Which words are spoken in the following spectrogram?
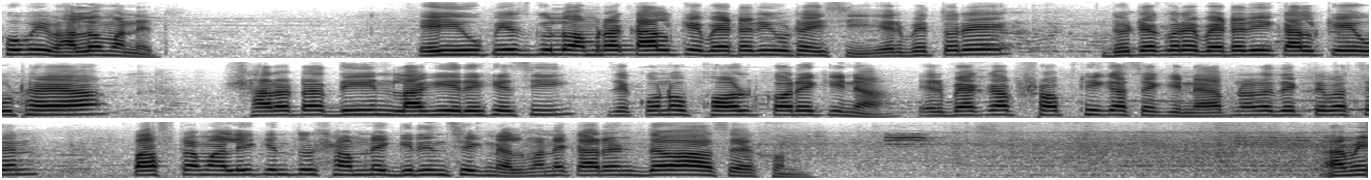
খুবই ভালো মানের। এই ইউপিএসগুলো আমরা কালকে ব্যাটারি উঠাইছি। এর ভেতরে দুইটা করে ব্যাটারি কালকে উঠায়া সারাটা দিন লাগিয়ে রেখেছি যে কোনো ফল্ট করে কিনা। এর ব্যাকআপ সব ঠিক আছে কিনা। আপনারা দেখতে পাচ্ছেন, পাঁচটা মালই কিন্তু সামনে গ্রিন সিগন্যাল মানে কারেন্ট দেওয়া আছে এখন। আমি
